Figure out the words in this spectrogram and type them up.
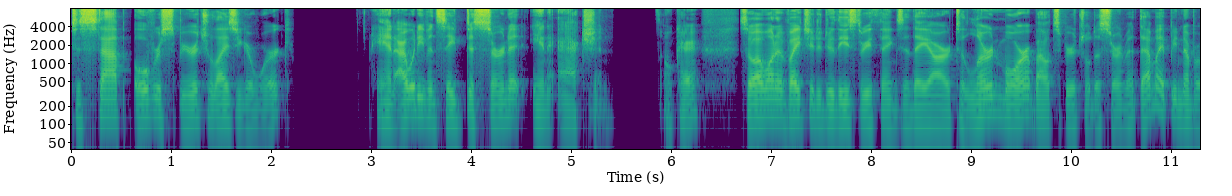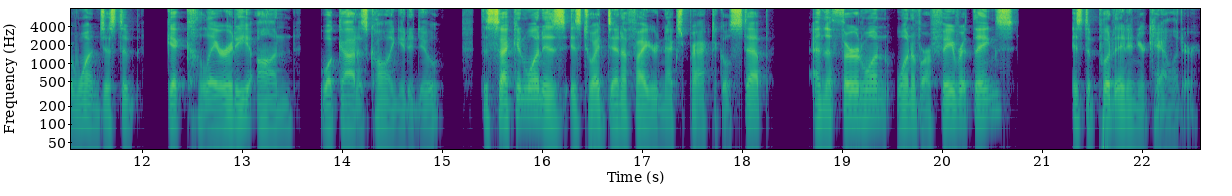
to stop over spiritualizing your work. And I would even say discern it in action. Okay. So I want to invite you to do these three things, and they are to learn more about spiritual discernment. That might be number one, just to get clarity on what God is calling you to do. The second one is, is to identify your next practical step. And the third one, one of our favorite things, is to put it in your calendar,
